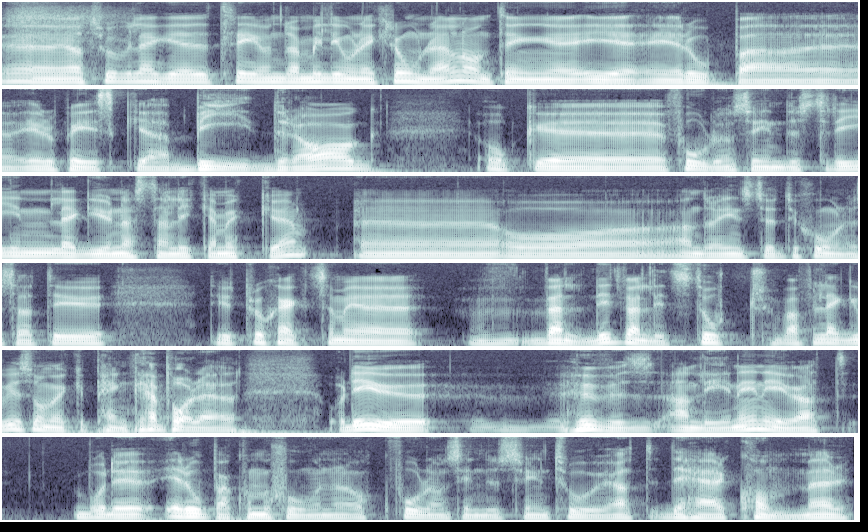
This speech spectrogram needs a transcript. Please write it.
eh, jag tror vi lägger 300 miljoner kronor eller någonting eh, i Europa, eh, europeiska bidrag. Och eh, fordonsindustrin lägger ju nästan lika mycket. och andra institutioner. Så att det är, det är ett projekt som är väldigt, väldigt stort. Varför lägger vi så mycket pengar på det? Och det är ju huvudanledningen är ju att både Europakommissionen och fordonsindustrin tror ju att det här kommer.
